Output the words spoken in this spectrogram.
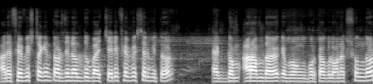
আর এই ফেব্রিক্সটা কিন্তু অরিজিনাল দুবাই চেরি ফেব্রিক্সের ভিতর। একদম আরামদায়ক এবং বোরকাগুলো অনেক সুন্দর।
